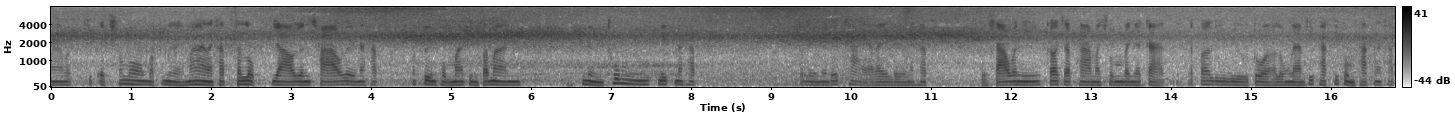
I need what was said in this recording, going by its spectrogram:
มาแบบ11 ชั่วโมงแบบเหนื่อยมากนะครับ สลบยาวจนเช้าเลยนะครับ เมื่อคืนผมมาถึงประมาณหนึ่งทุ่มนิดๆนะครับ ก็เลยไม่ได้ถ่ายอะไรเลยนะครับ เดี๋ยวเช้าวันนี้ก็จะพามาชมบรรยากาศ แล้วก็รีวิวตัวโรงแรมที่พักที่ผมพักนะครับ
